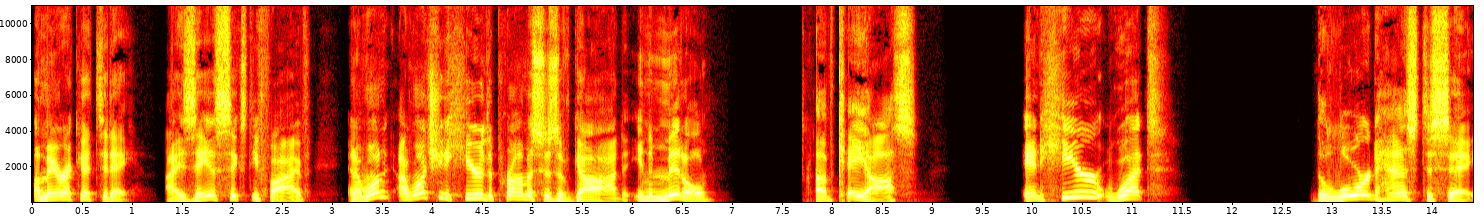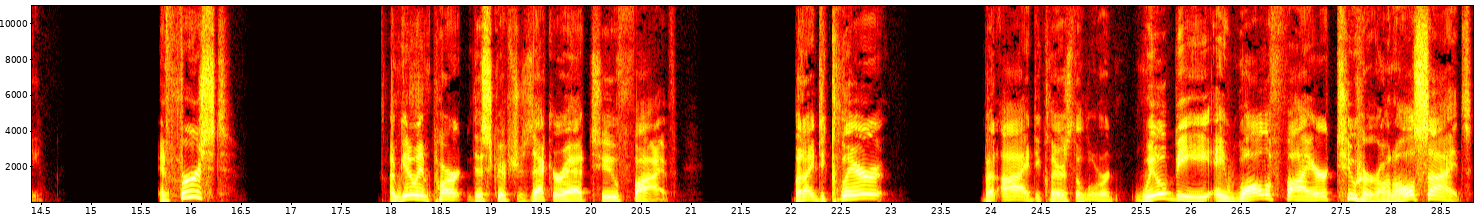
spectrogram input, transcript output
America today, Isaiah 65. And I want, I want you to hear the promises of God in the middle of chaos and hear what the Lord has to say. And first, I'm going to impart this scripture, Zechariah 2 5. But I declare but I, declares the Lord, will be a wall of fire to her on all sides,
